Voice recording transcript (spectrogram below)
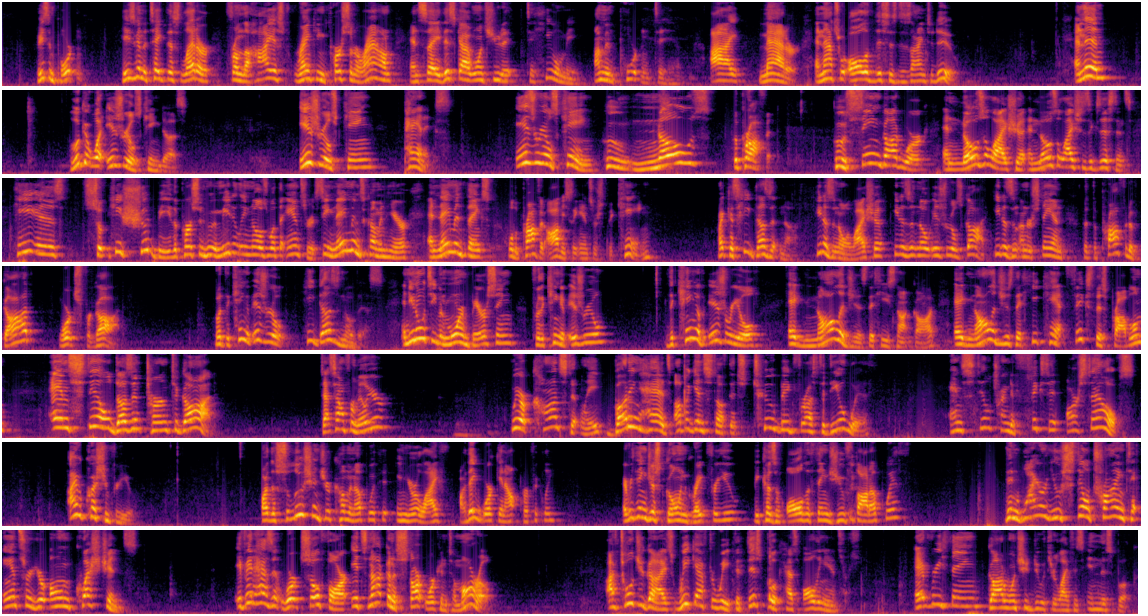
he's important. He's going to take this letter from the highest ranking person around and say, This guy wants you to, to heal me. I'm important to him. I matter. And that's what all of this is designed to do. And then, look at what Israel's king does. Israel's king panics. Israel's king, who knows the prophet, who's seen God work and knows Elisha and knows Elisha's existence, he is so he should be the person who immediately knows what the answer is. See, Naaman's coming here, and Naaman thinks, well, the prophet obviously answers to the king, right? Because he doesn't know. He doesn't know Elisha. He doesn't know Israel's God. He doesn't understand that the prophet of God works for God. But the king of Israel, he does know this. And you know what's even more embarrassing for the king of Israel? The king of Israel acknowledges that he's not God, acknowledges that he can't fix this problem, and still doesn't turn to God. Does that sound familiar? We are constantly butting heads up against stuff that's too big for us to deal with and still trying to fix it ourselves. I have a question for you. Are the solutions you're coming up with in your life are they working out perfectly? Everything just going great for you because of all the things you've thought up with? Then why are you still trying to answer your own questions? If it hasn't worked so far, it's not going to start working tomorrow. I've told you guys week after week that this book has all the answers. Everything God wants you to do with your life is in this book.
